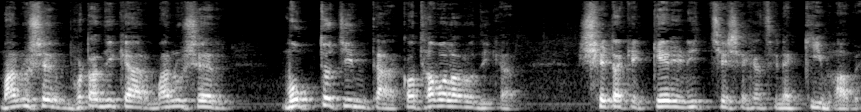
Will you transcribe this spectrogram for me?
মানুষের ভোটাধিকার, মানুষের মুক্ত চিন্তা, কথা বলার অধিকার, সেটাকে কেড়ে নিচ্ছে শেখ হাসিনা কীভাবে?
